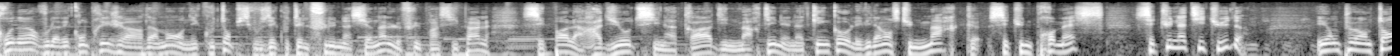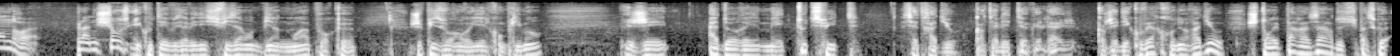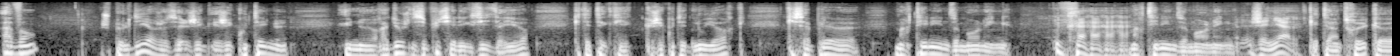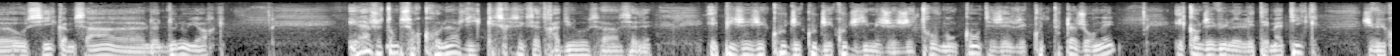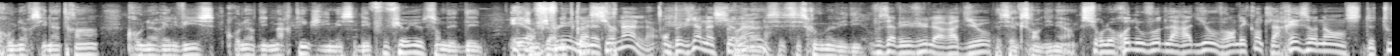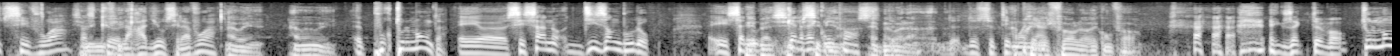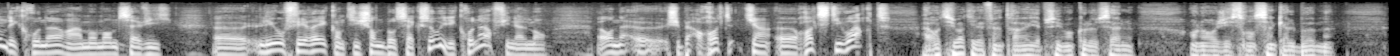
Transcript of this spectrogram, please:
Crooner, vous l'avez compris, Gérard Damon, en écoutant, puisque vous écoutez le flux national, le flux principal, c'est pas la radio de Sinatra, Dean Martin et Nat King Cole. Évidemment, c'est une marque, c'est une promesse, c'est une attitude, et on peut entendre plein de choses. écoutez, vous avez dit suffisamment de bien de moi pour que je puisse vous renvoyer le compliment. J'ai adoré, mais tout de suite, cette radio. Quand elle quand j'ai découvert Chrono Radio, je tombais par hasard dessus parce que avant, je peux le dire, je j'écoutais une, une radio, je ne sais plus si elle existe d'ailleurs, qui était qui- que j'écoutais de New York, qui s'appelait euh, Martini in the Morning. Martini in the Morning Génial. qui était un truc euh, aussi comme ça euh, de, de New York. Et là, je tombe sur Crooner, je dis qu'est-ce que c'est que cette radio ça Et puis j'écoute, j'écoute, j'écoute, je dis mais je- j'y trouve mon compte et j'écoute toute la journée. Et quand j'ai vu le- les thématiques, j'ai vu Crooner Sinatra, Crooner Elvis, Crooner Dean Martin, je dis mais c'est des fous furieux, ce sont des, des, des Et gens que j'ai envie flux de connaître. national, on devient national. Voilà, c'est ce que vous m'avez dit. Vous avez vu la radio C'est extraordinaire. sur le renouveau de la radio, vous vous rendez compte la résonance de toutes ces voix, parce que la radio c'est la voix. Ah ouais, ah ouais, ouais. Euh, pour tout le monde. Et euh, c'est ça, nos- 10 ans de boulot. Et ça Eh nous, ben, quelle récompense Eh ben de, voilà. de- de ce Après témoignage? l'effort, le réconfort. Exactement. Tout le monde est crooner à un moment de sa vie. Euh, Léo Ferré, quand il chante Beau Saxo, il est crooner finalement. On a, euh, je sais pas, Rod, tiens, euh, Rod Stewart, Alors Rod Stewart, il a fait un travail absolument colossal en enregistrant cinq albums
